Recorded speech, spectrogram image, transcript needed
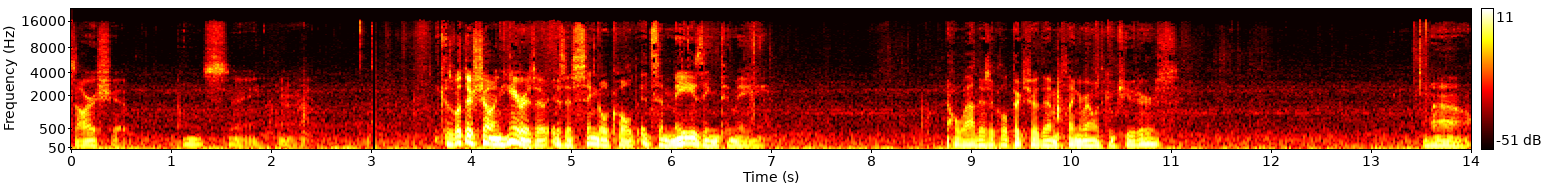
Starship. Let's see. All right. Because what they're showing here is a is a single called "It's Amazing to Me." Oh wow, there's a cool picture of them playing around with computers. Wow.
